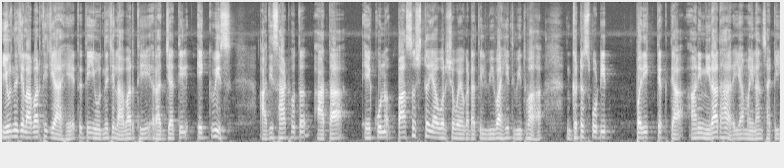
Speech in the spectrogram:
योजनेचे लाभार्थी जे आहेत तर ते योजनेचे लाभार्थी राज्यातील एकवीस आधी साठ होतं आता एकूण पासष्ट या वर्ष वयोगटातील विवाहित विधवा घटस्फोटित परित्यक्त्या आणि निराधार या महिलांसाठी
